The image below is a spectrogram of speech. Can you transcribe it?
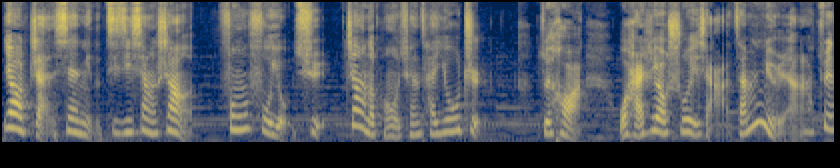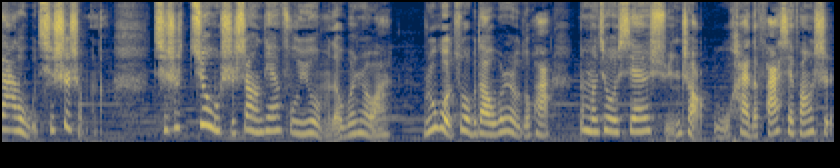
要展现你的积极向上、丰富有趣，这样的朋友圈才优质。最后啊，我还是要说一下啊，咱们女人啊，最大的武器是什么呢？其实就是上天赋予我们的温柔啊。如果做不到温柔的话，那么就先寻找无害的发泄方式，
